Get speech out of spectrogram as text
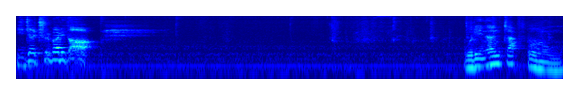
이제 출발이다. 우리는 짝꿍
